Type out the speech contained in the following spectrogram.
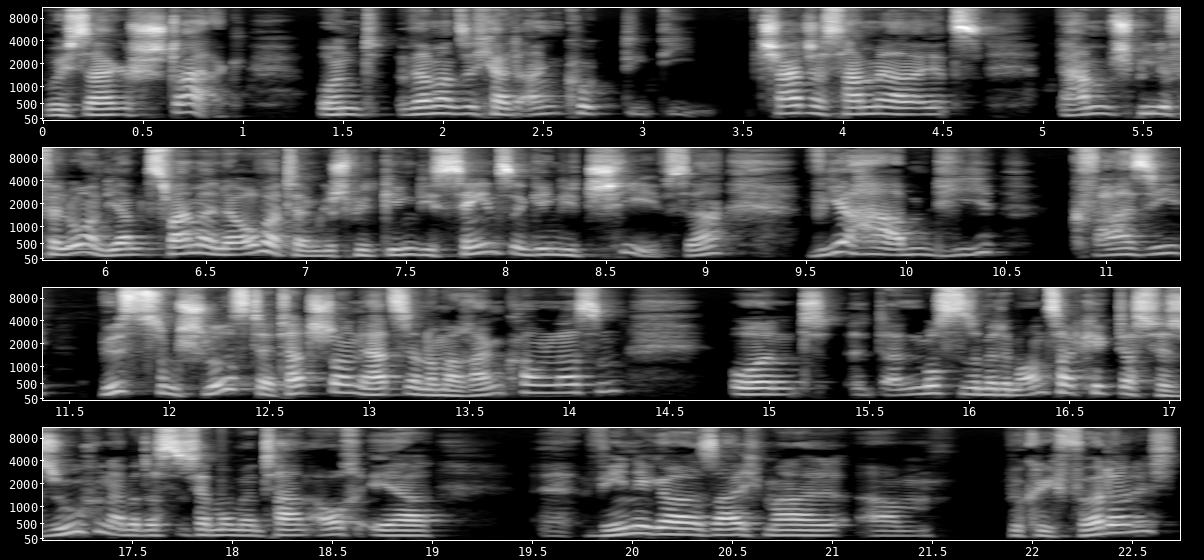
wo ich sage, stark. Und wenn man sich halt anguckt, die, die Chargers haben ja jetzt haben Spiele verloren. Die haben zweimal in der Overtime gespielt gegen die Saints und gegen die Chiefs. Ja, wir haben die quasi bis zum Schluss der Touchdown. Er hat es ja noch mal rankommen lassen. Und dann mussten sie mit dem Onside-Kick das versuchen, aber das ist ja momentan auch eher äh, weniger, sag ich mal, ähm, wirklich förderlich.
